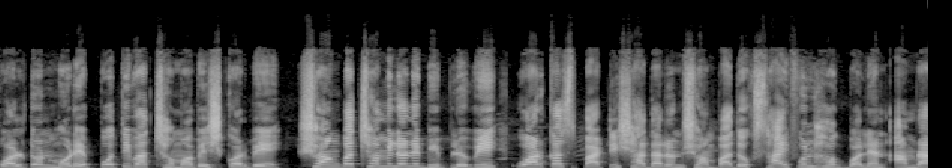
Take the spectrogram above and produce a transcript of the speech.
পল্টন মোড়ে প্রতিবাদ সমাবেশ করবে। সংবাদ সম্মেলনে বিপ্লবী ওয়ার্কার্স পার্টি সাধারণ সম্পাদক সাইফুল হক বলেন, আমরা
